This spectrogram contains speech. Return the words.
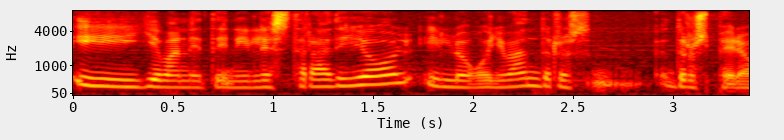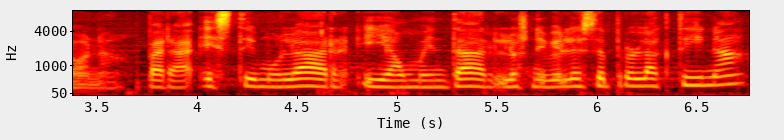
y llevan etinilestradiol y luego llevan drosperona. Para estimular y aumentar los niveles de prolactina,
